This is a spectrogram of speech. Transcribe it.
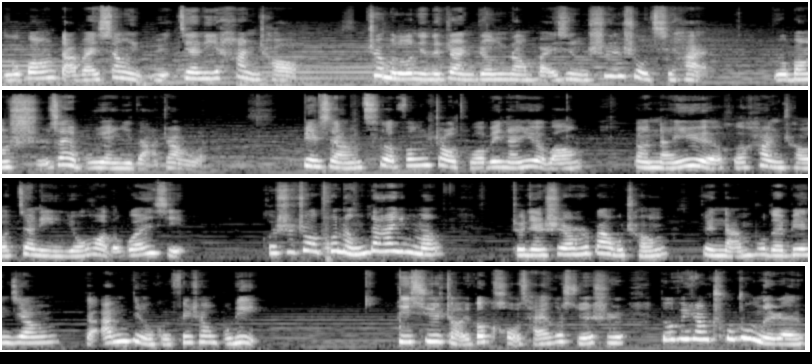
刘邦打败项羽，建立汉朝。这么多年的战争，让百姓深受其害。刘邦实在不愿意打仗了，便想册封赵佗为南越王，让南越和汉朝建立友好的关系。可是赵佗能答应吗？这件事要是办不成，对南部的边疆的安定会非常不利。必须找一个口才和学识都非常出众的人。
